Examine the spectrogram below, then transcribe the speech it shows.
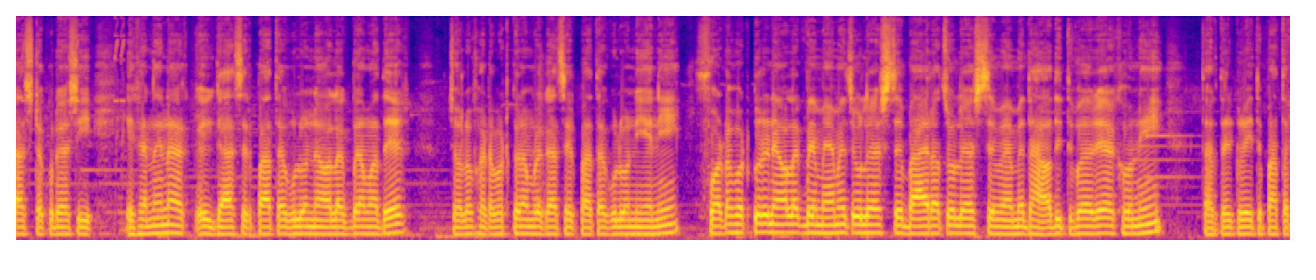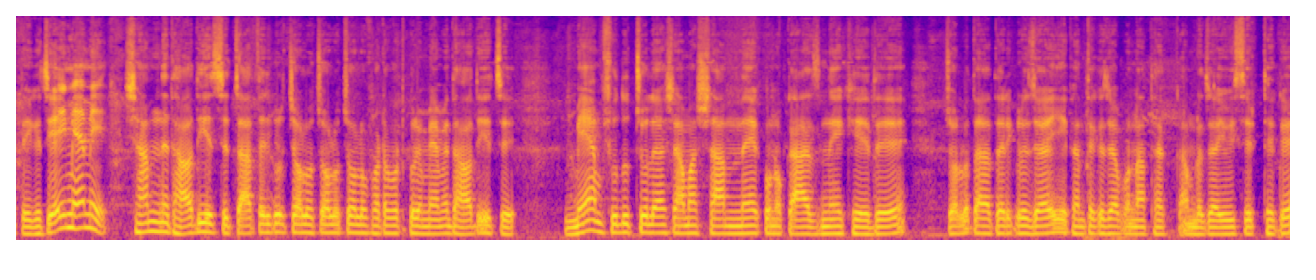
কাজটা করে আসি। এখানে না এই গাছের পাতাগুলো নেওয়া লাগবে আমাদের। চলো ফটাফট করে আমরা গাছের পাতাগুলো নিয়ে নিই ফটাফট করে নেওয়া লাগবে। ম্যামে চলে আসছে, বাইরা চলে আসছে। ম্যামে ধাওয়া দিতে পারে এখনই। তাড়াতাড়ি করে এই তো পাতা পেয়ে গেছে। এই ম্যামে, সামনে ধাওয়া দিয়েছে। তাড়াতাড়ি করে চলো চলো চলো, ফটাফট করে ম্যামে ধাওয়া দিয়েছে। ম্যাম, শুধু চলে আসে আমার সামনে, কোনো কাজ নেই, খেয়ে দে। চলো তাড়াতাড়ি করে যাই, এখান থেকে যাব। না থাক, আমরা যাই ওই সেট থেকে।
